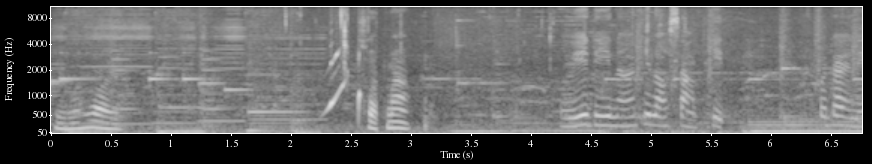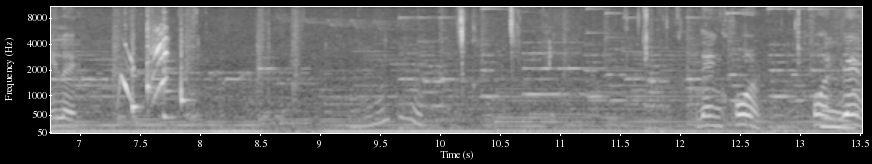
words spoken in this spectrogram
หืมอร่อยสดมาก เฮ้ยดีนะที่เราสั่งผิด ก็ได้อันนี้เลย เด้งโคตรโคตรเด้ง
